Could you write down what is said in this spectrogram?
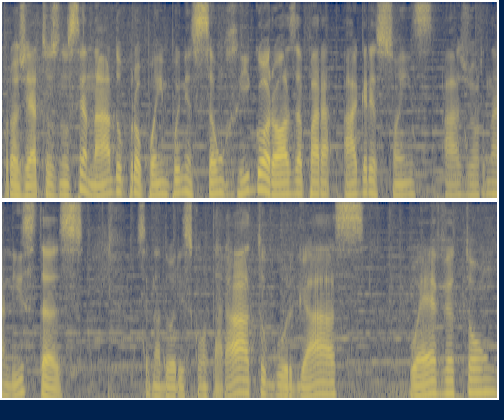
Projetos no Senado propõem punição rigorosa para agressões a jornalistas. Senadores Contarato, Gurgás, Everton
